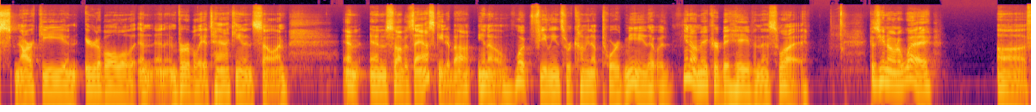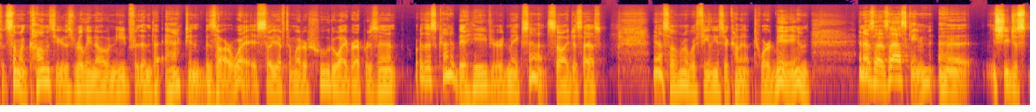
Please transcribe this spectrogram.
snarky and irritable and, and, and, verbally attacking and so on. And, and so I was asking about, you know, what feelings were coming up toward me that would, you know, make her behave in this way. Because, you know, in a way, uh, if someone comes to you, there's really no need for them to act in bizarre ways. So you have to wonder, who do I represent where this kind of behavior would make sense? So I just asked, yeah, so I wonder what feelings are coming up toward me. And, and as I was asking, uh, she just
